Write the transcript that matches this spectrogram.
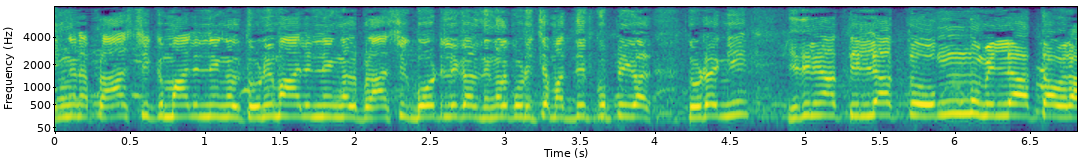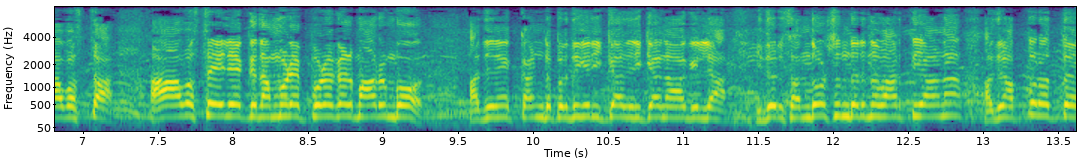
ഇങ്ങനെ പ്ലാസ്റ്റിക് മാലിന്യങ്ങൾ തുണി മാലിന്യങ്ങൾ പ്ലാസ്റ്റിക് ബോട്ടിലുകൾ നിങ്ങൾ കുടിച്ച മദ്യക്കുപ്പികൾ തുടങ്ങി ഇതിനകത്തില്ലാത്ത ഒന്നുമില്ലാത്ത ഒരവസ്ഥ. ആ അവസ്ഥയിലേക്ക് നമ്മുടെ പുഴകൾ മാറുമ്പോൾ അതിനെ കണ്ട് പ്രതികരിക്കാതിരിക്കാനാകില്ല. ഇതൊരു സന്തോഷം തരുന്ന വാർത്തയാണ്. അതിനപ്പുറത്ത്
